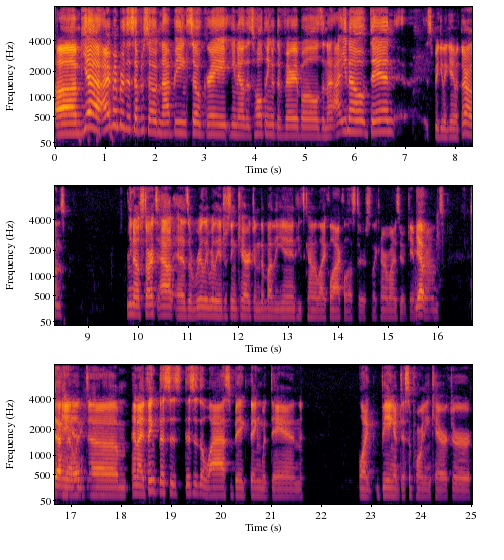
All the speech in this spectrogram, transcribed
um, yeah, I remember this episode not being so great. You know, this whole thing with the variables, and I, I you know, Dan. Speaking of Game of Thrones, you know, starts out as a really, really interesting character, and then by the end, he's kind of like lackluster. So that kind of reminds me of Game Yep. of Thrones. Definitely. And um, and I think this is this is the last big thing with Dan, like being a disappointing character,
